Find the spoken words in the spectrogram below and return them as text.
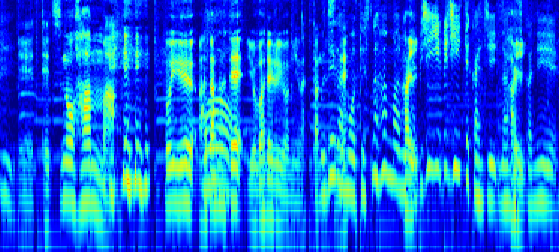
うん。えー鉄のハンマー というあだ名で呼ばれるようになったんですね。腕がもう鉄のハンマーみたいはい。にビシービシーって感じなんですかね。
